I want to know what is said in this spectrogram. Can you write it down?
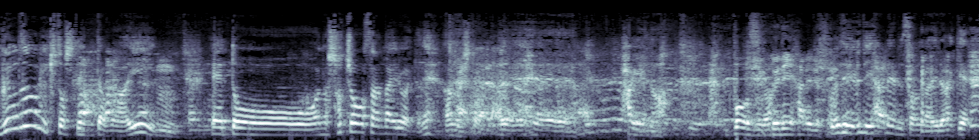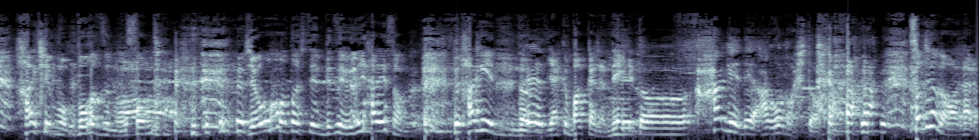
群像劇として見た場合、えっ、とあの所長さんがいるわけねあの人、えー、ハゲの坊主のウディハレルソンウディハレルソンがいるわけ。ハゲも坊主もそんな 情報として別にウディ・ハレソンハゲの役ばっかじゃねええっ、けど、とハゲで顎の人。そっちの方が分かる。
